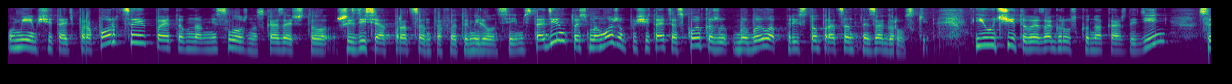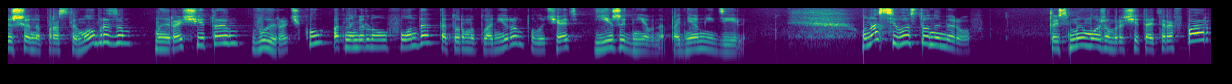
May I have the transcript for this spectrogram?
умеем считать пропорции, поэтому нам несложно сказать, что 60% это миллион семьдесят один, то есть мы можем посчитать, а сколько же бы было при стопроцентной загрузке. И учитывая загрузку на каждый день, совершенно простым образом мы рассчитываем выручку от номерного фонда, который мы планируем получать ежедневно, по дням недели. У нас всего 100 номеров. То есть мы можем рассчитать РФПАР,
